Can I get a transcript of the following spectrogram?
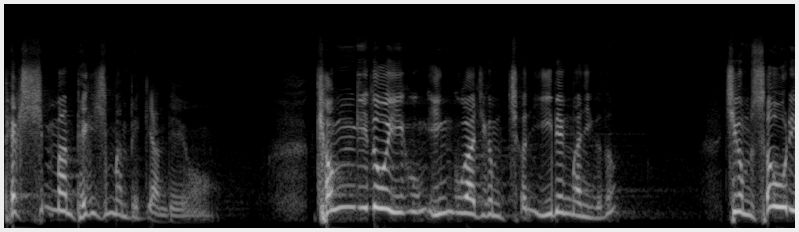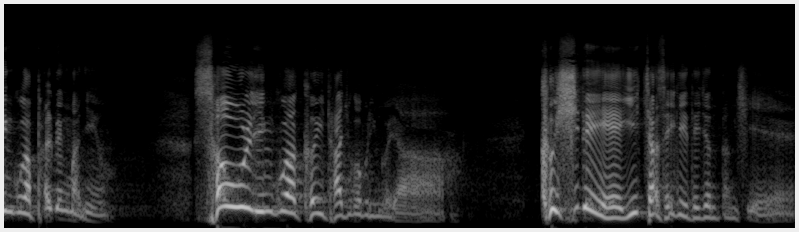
110만, 120만 밖에 안 돼요. 경기도 인구가 지금 1200만이거든. 지금 서울 인구가 800만이에요. 서울 인구가 거의 다 죽어버린 거야. 그 시대에 2차 세계대전 당시에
